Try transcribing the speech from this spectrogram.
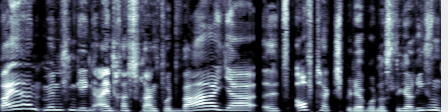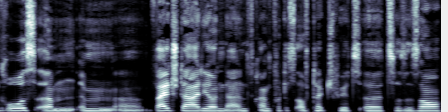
Bayern München gegen Eintracht Frankfurt war ja als Auftaktspiel der Bundesliga riesengroß ähm, im äh, Waldstadion, da in Frankfurt das Auftaktspiel äh, zur Saison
